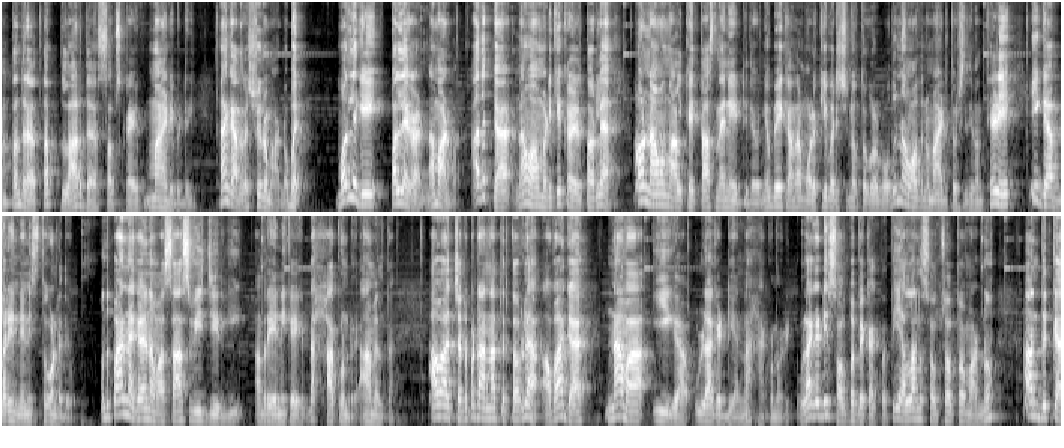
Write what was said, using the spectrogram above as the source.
ಅಂತಂದ್ರೆ ತಪ್ಪಲಾರ್ದ ಸಬ್ಸ್ಕ್ರೈಬ್ ಮಾಡಿಬಿಡ್ರಿ. ಹಾಗಾದ್ರೆ ಶುರು ಮಾಡೋಣ ಬರ್ರಿ ಮೊದಲಿಗೆ ಪಲ್ಯಗಳನ್ನ ಮಾಡೋಣ ಅದಕ್ಕೆ ನಾವು ಮಡಿಕೆ ಕಾಳು ಇರ್ತಾವಲ್ಲ ನಾವು ಒಂದು ನಾಲ್ಕೈದು ತಾಸು ನೆನೆ ಇಟ್ಟಿದ್ದೆವು. ನೀವು ಬೇಕಂದ್ರೆ ಮೊಳಕೆ ಬರಿಸಿನೂ ತೊಗೊಳ್ಬೋದು, ನಾವು ಅದನ್ನು ಮಾಡಿ ತೋರಿಸಿದ್ದೀವಿ ಅಂಥೇಳಿ ಈಗ ಬರೀ ನೆನೆಸಿ ತೊಗೊಂಡಿದ್ದೆವು ಒಂದು ಪಾಣ್ಯಾಗ ನಾವು ಸಾಸ್ವಿ, ಜೀರಿಗೆ ಅಂದರೆ ಎಣ್ಣೆ ಕಾಯಿಗಿಟ್ಟ ಹಾಕೊಂಡ್ರಿ ಆಮೇಲೆ ತ ಅವ ಚಟಪಟ ಅನ್ನತಿರ್ತಾವ್ರಲ್ಲ ಅವಾಗ ನಾವು ಈಗ ಉಳ್ಳಾಗಡ್ಡಿಯನ್ನು ಹಾಕೊಂಡ್ರಿ ಉಳ್ಳಾಗಡ್ಡಿ ಸ್ವಲ್ಪ ಬೇಕಾಗ್ತತಿ, ಎಲ್ಲನೂ ಸ್ವಲ್ಪ ಸ್ವಲ್ಪ ಮಾಡ್ನು. ಅದಕ್ಕೆ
